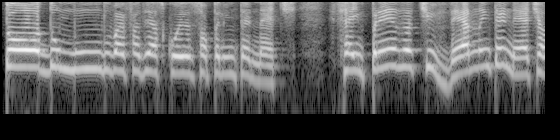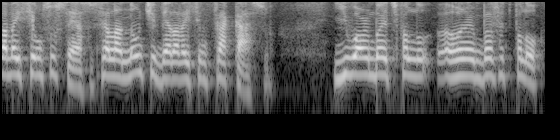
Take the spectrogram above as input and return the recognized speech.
Todo mundo vai fazer as coisas só pela internet. Se a empresa tiver na internet, ela vai ser um sucesso. Se ela não tiver, ela vai ser um fracasso. E o Warren Buffett falou, Warren Buffett falou:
